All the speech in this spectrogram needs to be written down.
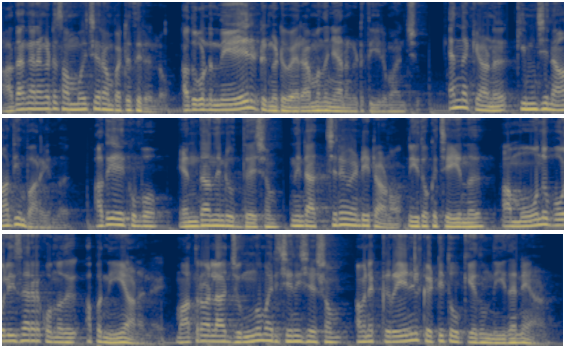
അതങ്ങനെ അങ്ങോട്ട് സംഭവിച്ചു തരാൻ പറ്റത്തില്ലല്ലോ. അതുകൊണ്ട് നേരിട്ട് ഇങ്ങോട്ട് വരാമെന്ന് ഞാൻ അങ്ങോട്ട് തീരുമാനിച്ചു. എന്നൊക്കെയാണ് കിംജിൻ ആദ്യം പറയുന്നത്. അത് കേൾക്കുമ്പോൾ എന്താ നിന്റെ ഉദ്ദേശം? നിന്റെ അച്ഛന് വേണ്ടിയിട്ടാണോ നീ ഇതൊക്കെ ചെയ്യുന്നത്? ആ മൂന്ന് പോലീസുകാരെ കൊന്നത് അപ്പൊ നീയാണല്ലേ? മാത്രമല്ല ജുങ്ങു മരിച്ചതിന് ശേഷം അവനെ ക്രെയിനിൽ കെട്ടിത്തൂക്കിയതും നീ തന്നെയാണ്.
